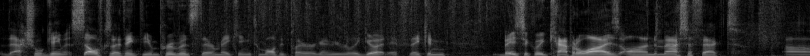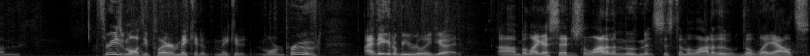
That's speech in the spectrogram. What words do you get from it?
the actual game itself because I think the improvements they're making to multiplayer are going to be really good. If they can basically capitalize on Mass Effect um, three's multiplayer, make it make it more improved, I think it'll be really good. Um, but like I said, just a lot of the movement system, a lot of the, the layouts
